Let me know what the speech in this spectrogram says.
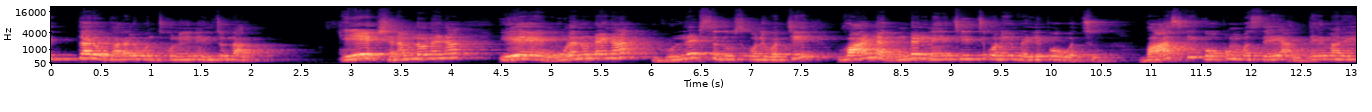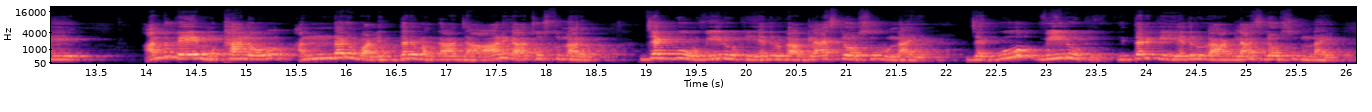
ఇద్దరు తలలు ఉంచుకుని నిల్చున్నారు. ఏ క్షణంలోనైనా ఏ మూల నుండైనా బుల్లెట్స్ దూసుకొని వచ్చి వాళ్ళ గుండెల్ని చీల్చుకొని వెళ్ళిపోవచ్చు. బాస్కి కోపం వస్తే అంతే మరి. అందుకే ముఠాలో అందరూ వాళ్ళిద్దరి వంక జాలిగా చూస్తున్నారు. జగ్గు వీరుకి ఎదురుగా గ్లాస్ డోర్స్ ఉన్నాయి. జగ్గు వీరుకి ఇద్దరికి ఎదురుగా గ్లాస్ డోర్స్ ఉన్నాయి.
